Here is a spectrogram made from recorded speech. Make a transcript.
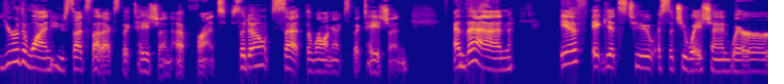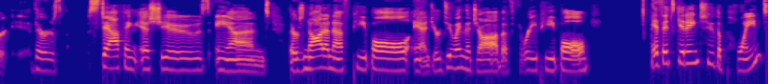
you're the one who sets that expectation up front. So don't set the wrong expectation. And then if it gets to a situation where there's staffing issues and there's not enough people and you're doing the job of three people, if it's getting to the point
